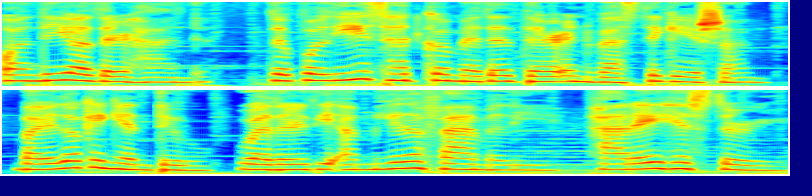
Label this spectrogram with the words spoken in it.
On the other hand, the police had committed their investigation by looking into whether the Amila family had a history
